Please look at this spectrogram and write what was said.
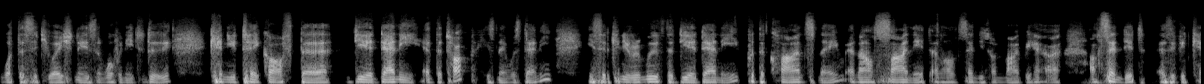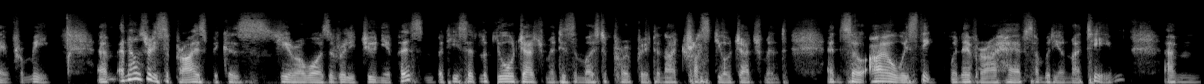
what the situation is and what we need to do. Can you take off the Dear Danny at the top? His name was Danny. He said, Can you remove the Dear Danny, put the client's name, and I'll sign it and I'll send it on my behalf. I'll send it as if it came from me. Um, and I was really surprised because here I was, a really junior person, but he said, Look, your judgment is the most appropriate and I trust your judgment. And so I always think whenever I have somebody on my team, um,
